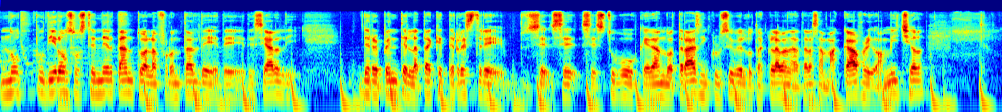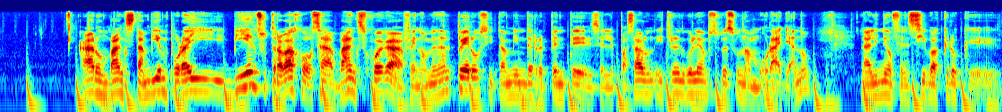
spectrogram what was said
No pudieron sostener tanto a la frontal de, Seattle y de repente el ataque terrestre se, se, estuvo quedando atrás, inclusive lo taclaban atrás a McCaffrey o a Mitchell. Aaron Banks también por ahí, bien su trabajo, o sea, Banks juega fenomenal, pero si también de repente se le pasaron. Y Trent Williams pues, es una muralla, ¿no? La línea ofensiva creo que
